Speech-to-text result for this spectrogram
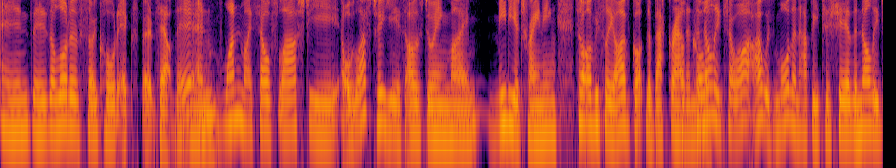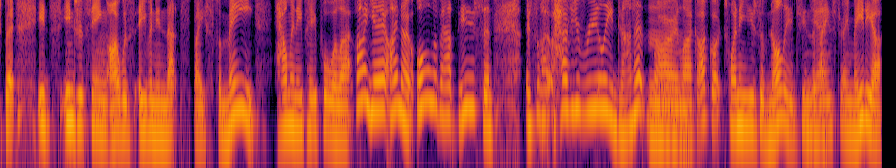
and there's a lot of so called experts out there. Mm. And one myself last year, or last two years, I was doing my media training. So obviously, I've got the background Of and course. the knowledge. So I, I was more than happy to share the knowledge. But it's interesting, I was even in that space for me. How many people were like, oh, yeah, I know all about this. And it's like, have you really done it though? Like, I've got 20 years of knowledge in the Mm. Yeah. mainstream media.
